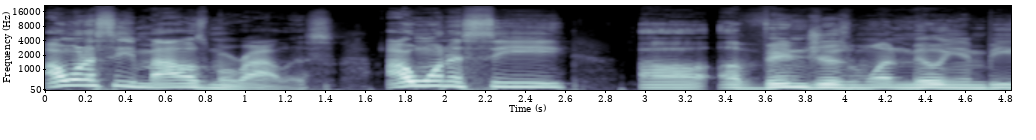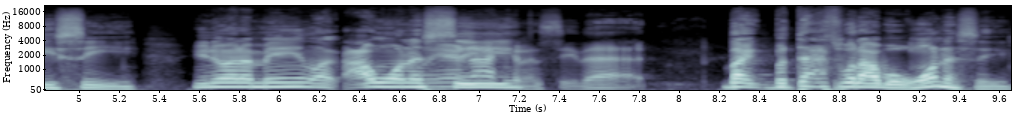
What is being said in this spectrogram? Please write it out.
I want to see Miles Morales. I want to see uh Avengers One Million BC. You know what I mean? Like, I want to Well, you're see not gonna see that. Like but that's what i would want to see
